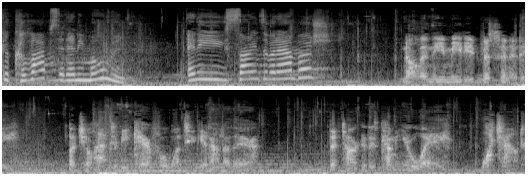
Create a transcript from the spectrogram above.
Could collapse at any moment. Any signs of an ambush? Not in the immediate vicinity, but you'll have to be careful once you get out of there. The target is coming your way. Watch out.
